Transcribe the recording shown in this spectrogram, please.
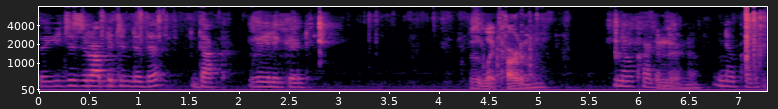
So you just rub it into the duck. Really good. Is it like cardamom? No cardamom. There, no? no cardamom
